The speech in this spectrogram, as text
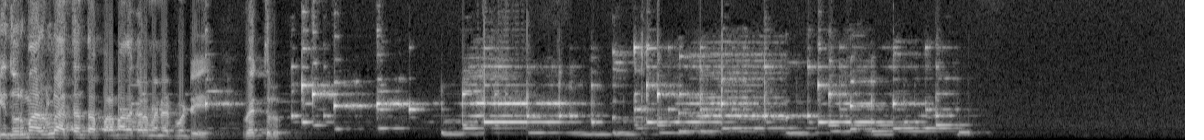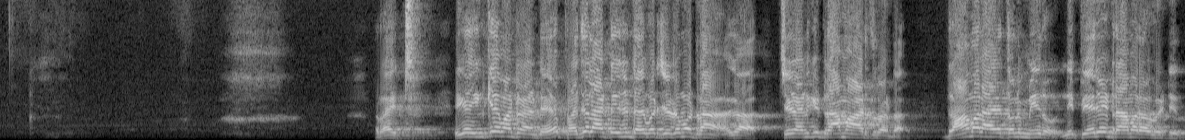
ఈ దుర్మార్గులు అత్యంత ప్రమాదకరమైనటువంటి వ్యక్తులు. రైట్ ఇక ఇంకేమంటారంటే ప్రజల అటెన్షన్ డైవర్ట్ చేయడం డ్రా చేయడానికి డ్రామా ఆడుతున్నారంట. డ్రామాలు ఆడేతోళ్ళు మీరు. నీ పేరే డ్రామా రావు పెట్టారు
